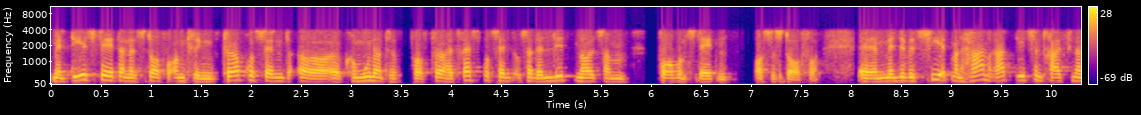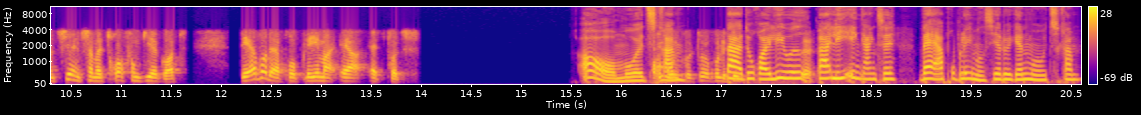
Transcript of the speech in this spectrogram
men delstaterne står for omkring 40 procent, og kommunerne for 40-50 procent, og så er der lidt noget, som forbundsstaten også står for. Øh, men det vil sige, at man har en ret decentral finansiering, som jeg tror fungerer godt. Der, hvor der er problemer, er, at for Oh, Moritz Skram. Der er du røg lige ud. Ja. Bare lige en gang til. Hvad er problemet, siger du igen, Moritz Skram?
